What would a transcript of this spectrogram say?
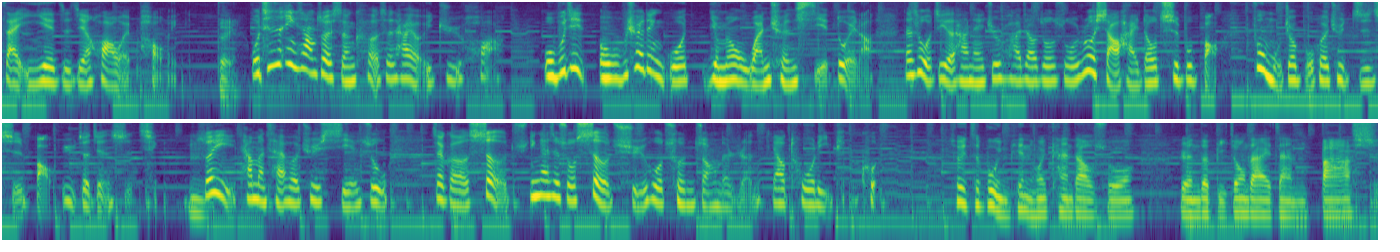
在一夜之间化为泡影。对，我其实印象最深刻的是他有一句话，我不记，我不确定我有没有完全写对啦，但是我记得他那句话叫做说，若小孩都吃不饱，父母就不会去支持保育这件事情，嗯，所以他们才会去协助这个社区，应该是说社区或村庄的人要脱离贫困。所以这部影片你会看到说，人的比重大概占八十，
